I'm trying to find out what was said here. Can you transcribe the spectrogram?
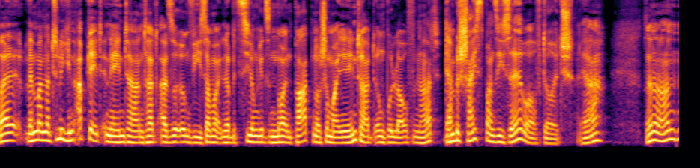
Weil, wenn man natürlich ein Update in der Hinterhand hat, also irgendwie, ich sag mal, in der Beziehung jetzt einen neuen Partner schon mal in der Hinterhand irgendwo laufen hat, dann bescheißt man sich selber auf Deutsch, ja? Sondern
